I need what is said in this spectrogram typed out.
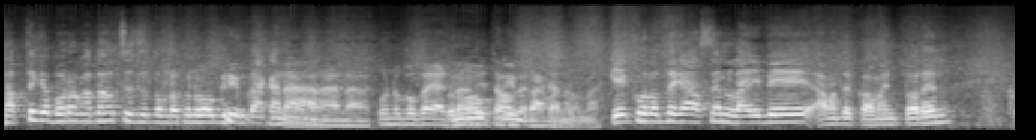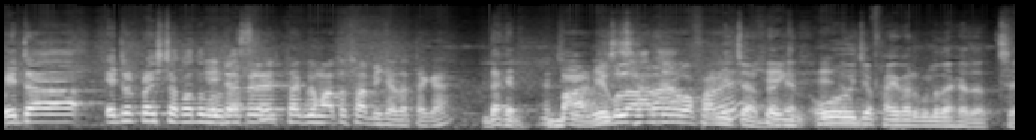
সব থেকে বড় কথা হচ্ছে যে তোমরা কোনো অগ্রিম টাকা না না। না না কোনো প্রকার কোনো অ্যাডভান্স দিতে অগ্রিম টাকা নাও না। কে কোথা থেকে আসেন লাইভে আমাদের কমেন্ট করেন। এটা এটার প্রাইসটা কত এটা প্রাইস থাকবে মাত্র ছাব্বিশ হাজার টাকা। দেখেন বার্নিশ ছাড়া ফার্নিচার দেখেন ওই যে ফাইবারগুলো দেখা যাচ্ছে।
